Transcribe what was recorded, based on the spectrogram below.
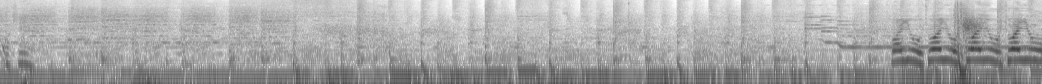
โอเคช่วยอยู่ช่วยอยู่ช่วยอยู่ช่วยอยู่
